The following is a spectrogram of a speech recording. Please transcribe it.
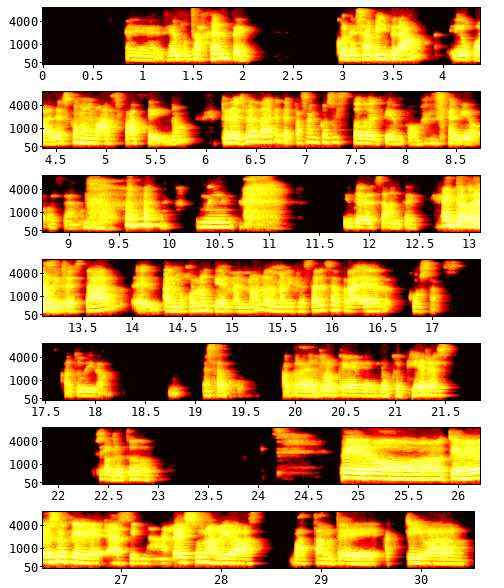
eh, si hay mucha gente con esa vibra, igual es como más fácil, ¿no? Pero es verdad que te pasan cosas todo el tiempo, en serio. O sea, Interesante. Entonces, manifestar, eh, a lo mejor no entienden, ¿no? Lo de manifestar es atraer cosas a tu vida. Exacto. Atraer lo que, lo que quieres, sobre todo. Pero que veo eso que al final es una vida bastante activa.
